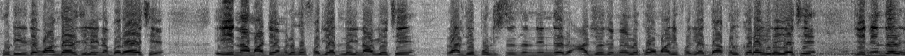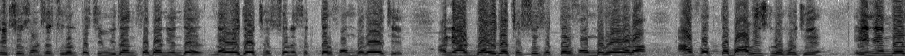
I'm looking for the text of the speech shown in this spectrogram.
ખોટી રીતે વાંધા અરજી લઈને ભરાયા છે. એના માટે અમે લોકો ફરિયાદ લઈને આવ્યા છે રાંદેર પોલીસ સ્ટેશનની અંદર આજ રોજ અમે લોકો અમારી ફરિયાદ દાખલ કરાવી રહ્યા છે જેની અંદર એકસો સડસઠ સુરત પશ્ચિમ વિધાનસભાની અંદર નવ હજાર છસો ને સત્તર ફોર્મ ભરાયા છે. અને આ નવ હજાર છસો સત્તર ફોર્મ ભરવાવાળા આ ફક્ત બાવીસ લોકો છે. એની અંદર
